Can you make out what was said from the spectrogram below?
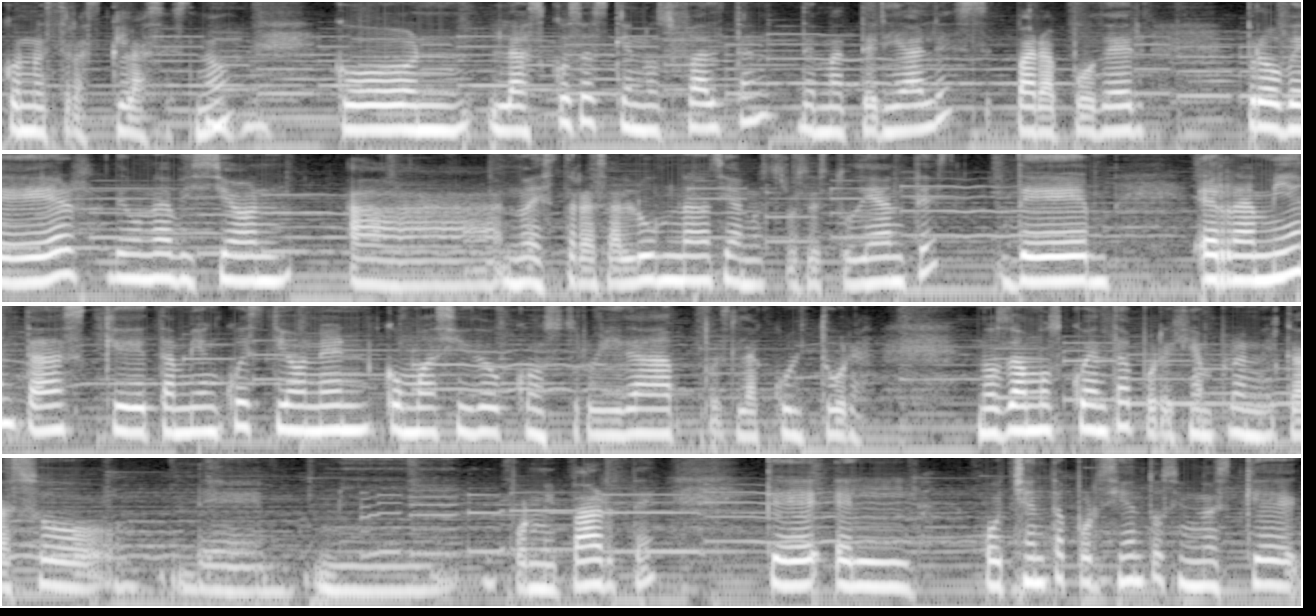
con nuestras clases, ¿no? Con las cosas que nos faltan de materiales para poder proveer de una visión a nuestras alumnas y a nuestros estudiantes de herramientas que también cuestionen cómo ha sido construida pues la cultura. Nos damos cuenta, por ejemplo, en el caso de mi, por mi parte, que el 80%, si no es que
